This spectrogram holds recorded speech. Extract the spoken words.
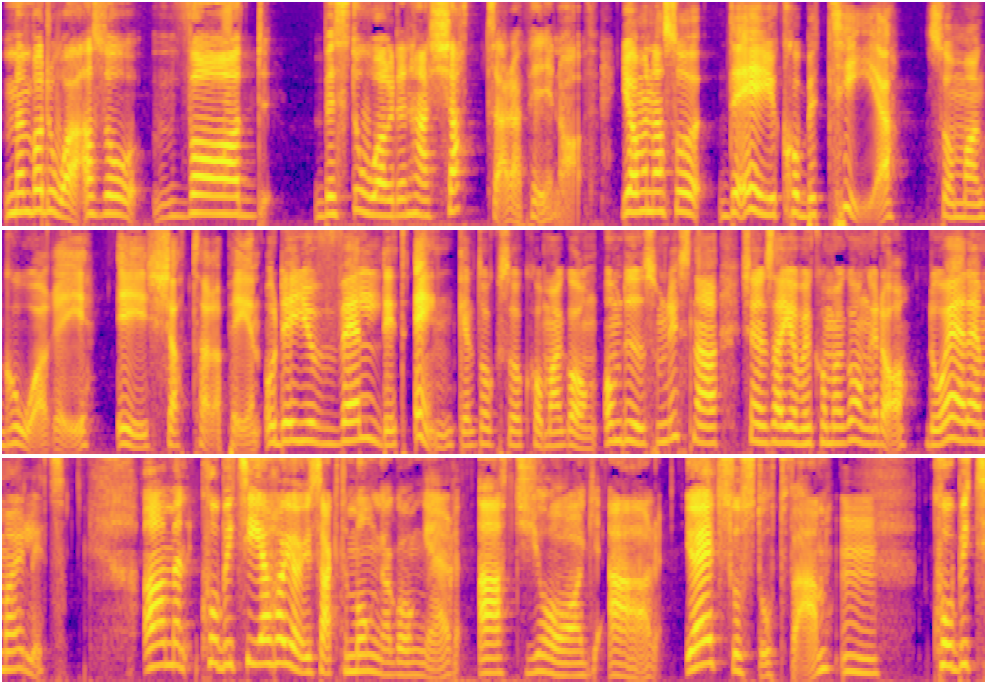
men vad då? alltså vad består den här chattterapin av? Ja men alltså det är ju KBT som man går i, i chattterapin. Och det är ju väldigt enkelt också att komma igång. Om du som lyssnar känner såhär, jag vill komma igång idag, då är det möjligt. Ja men KBT har jag ju sagt många gånger att jag är, jag är ett så stort fan. KBT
